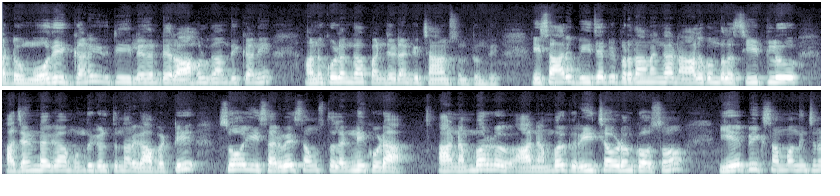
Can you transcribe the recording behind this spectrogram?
అటు మోదీకి కానీ ఇది లేదంటే రాహుల్ గాంధీకి కానీ అనుకూలంగా పనిచేయడానికి ఛాన్స్ ఉంటుంది. ఈసారి బీజేపీ ప్రధానంగా నాలుగు వందల సీట్లు అజెండాగా ముందుకెళ్తున్నారు కాబట్టి సో ఈ సర్వే సంస్థలన్నీ కూడా ఆ నంబర్ ఆ నెంబర్కి రీచ్ అవ్వడం కోసం ఏపీకి సంబంధించిన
